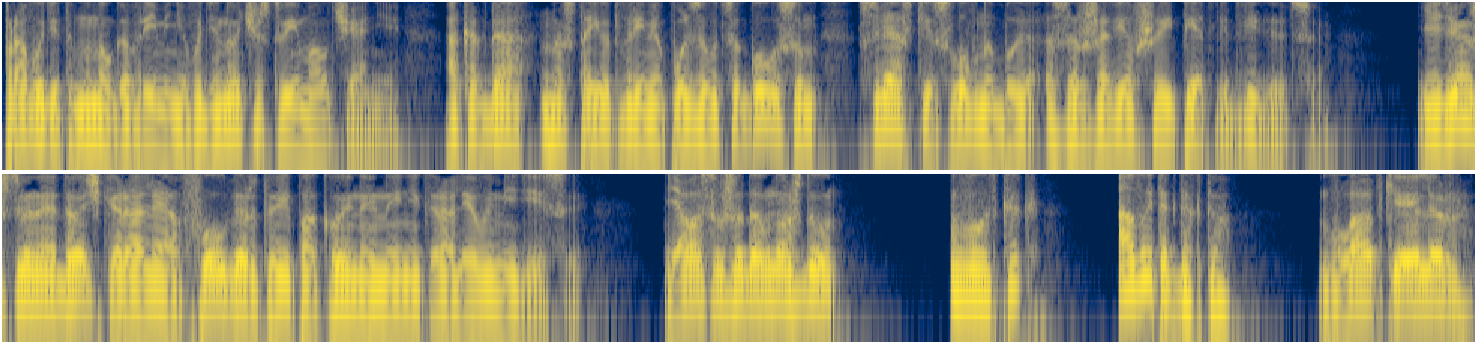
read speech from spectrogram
проводит много времени в одиночестве и молчании — а когда настает время пользоваться голосом, связки словно бы заржавевшие петли двигаются. «Единственная дочь короля, Фулберта и покойной ныне королевы Медисы. Я вас уже давно жду». «Вот как? А вы тогда кто?» «Влад Келлер,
